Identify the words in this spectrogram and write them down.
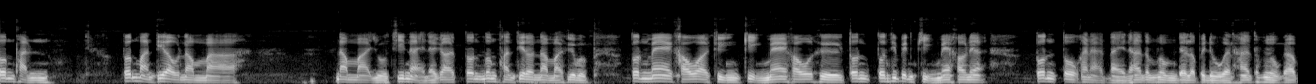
ต้นพันธุ์ต้นพันธุ์ที่เรานำมา นำมาอยู่ที่ไหนนะครับต้นต้นพันธุ์ที่เรานำมาคือแบบต้นแม่เขาอะกิ่งกิ่งแม่เขาก็คือ ต้นต้นที่เป็นกิ่งแม่เขาเนี่ยต้นโตขนาดไหนนะฮะท่านผู้ชมเดี๋ยวเราไปดูกันฮะท่านผู้ชมครับ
